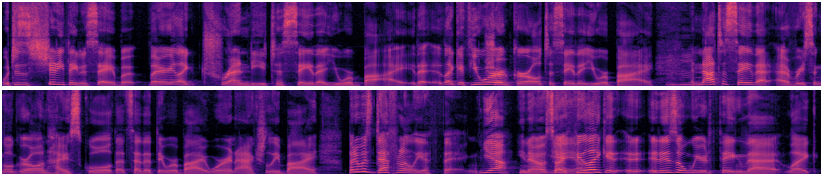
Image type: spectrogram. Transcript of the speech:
which is a shitty thing to say but very like trendy to say that you were bi that like if you were Sure. a girl to say that you were bi and not to say that every single girl in high school that said that they were bi weren't actually bi but it was definitely a thing Yeah. you know so Yeah, i yeah. feel like it, it, it is a weird thing that like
